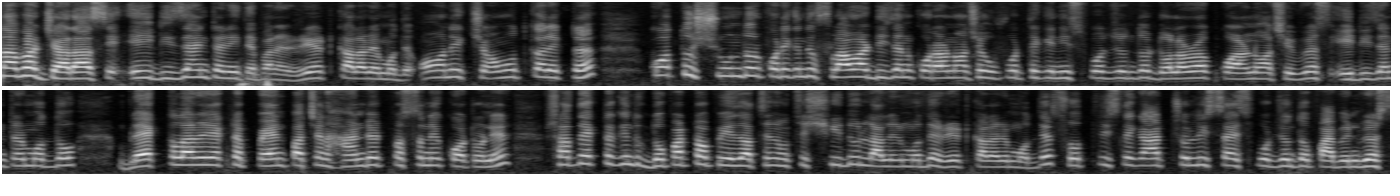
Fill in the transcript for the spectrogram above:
লাভার যারা আছে, এই ডিজাইনটা নিতে পারেন। রেড কালারের মধ্যে অনেক চমৎকার একটা, কত সুন্দর করে কিন্তু ফ্লাওয়ার ডিজাইন করানো আছে উপর থেকে নিচ পর্যন্ত ডলার ওয়ার্ক করানো আছে। ভিউয়ার্স এই ডিজাইনটার মধ্যে ব্ল্যাক কালারের একটা প্যান্ট পাচ্ছেন হান্ড্রেড পার্সেন্টের কটনের সাথে একটা কিন্তু দোপাট্টাও পেয়ে যাচ্ছেন, হচ্ছে সিঁদুর লালের মধ্যে রেড কালারের মধ্যে। ছত্রিশ থেকে আটচল্লিশ সাইজ পর্যন্ত পাবেন ভিউয়ার্স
